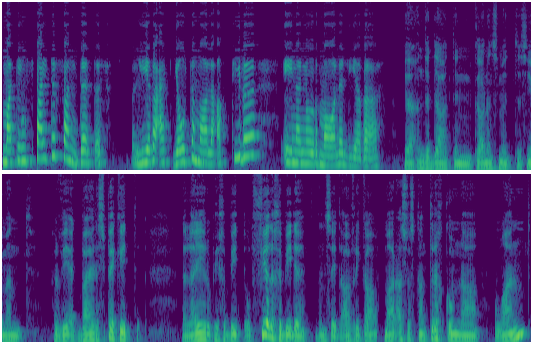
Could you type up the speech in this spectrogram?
Maar ten spyte van dit is lewe ek heeltemal 'n aktiewe en 'n normale lewe. Ja, inderdaad en Karen Smit is iemand vir wie ek baie respek het, 'n leier op die gebied op vele gebiede in Suid-Afrika, maar as ons kan terugkom na Wand,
